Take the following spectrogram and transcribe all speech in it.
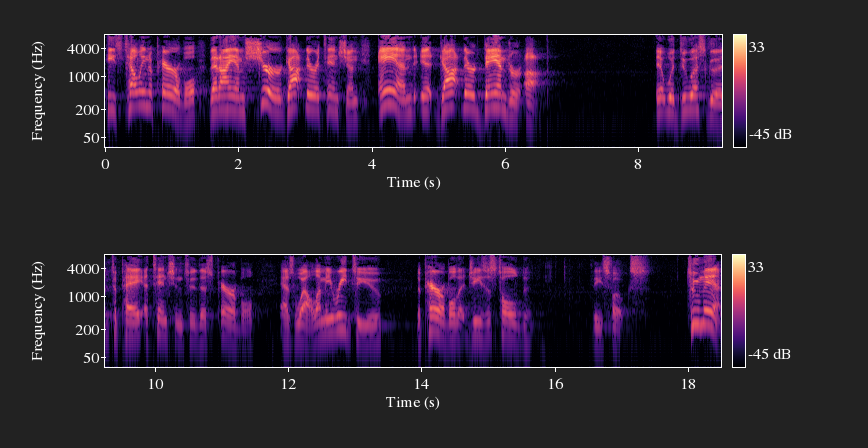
he's telling a parable that I am sure got their attention and it got their dander up. It would do us good to pay attention to this parable as well. Let me read to you the parable that Jesus told these folks. Two men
